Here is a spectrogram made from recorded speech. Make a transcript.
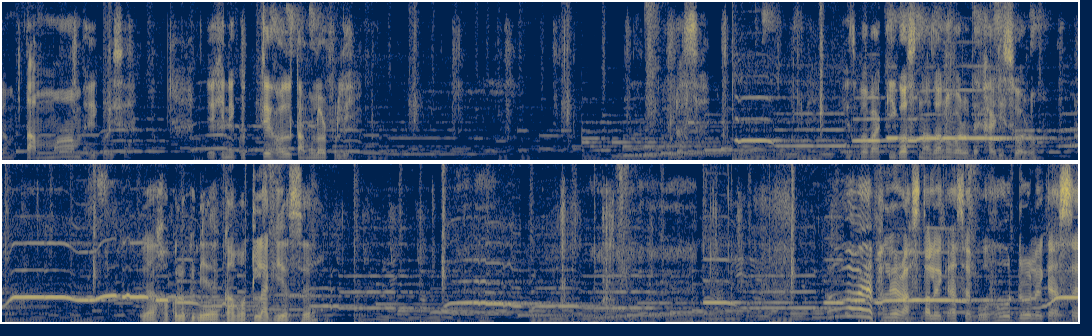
একদম তামাম হেৰি কৰিছে। এইখিনি গোটেই হ'ল তামোলৰ পুলি। বহুত আছে। এইজোপা কি গছ নাজানো বাৰু দেখাই দিছোঁ আৰু। এয়া সকলোখিনিয়ে কামত লাগি আছে। এফালে ৰাস্তালৈকে আছে বহুত দূৰলৈকে আছে।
